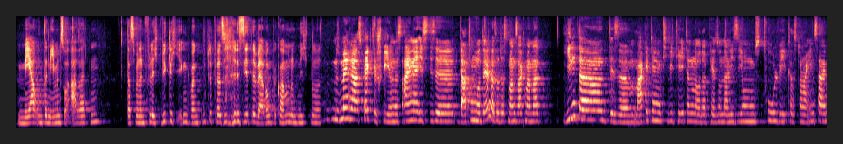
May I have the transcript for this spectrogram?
mehr Unternehmen so arbeiten? Dass wir dann vielleicht wirklich irgendwann gute personalisierte Werbung bekommen und nicht nur. Mehrere Aspekte spielen. Das eine ist dieses Datenmodell, also dass man sagt, man hat hinter diesen Marketingaktivitäten oder Personalisierungstool wie Customer Insight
